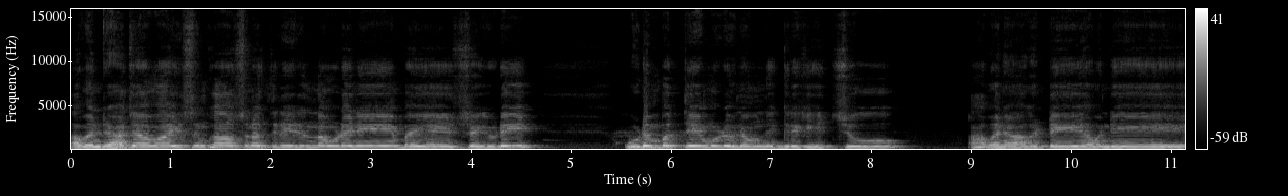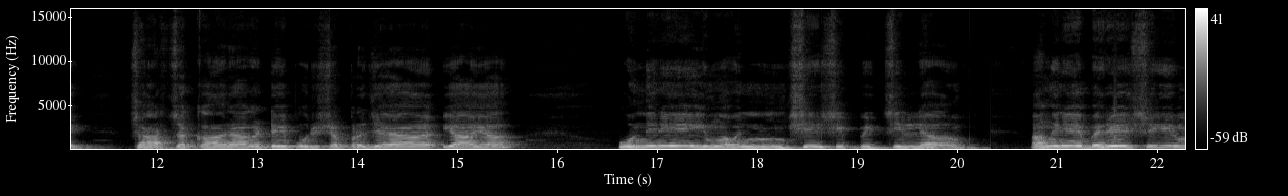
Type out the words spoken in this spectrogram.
അവൻ രാജാവായി സിംഹാസനത്തിലിരുന്ന ഉടനെ ബയേഷയുടെ കുടുംബത്തെ മുഴുവനും നിഗ്രഹിച്ചു. അവനാകട്ടെ അവന്റെ ചാർച്ചക്കാരാകട്ടെ പുരുഷ പ്രജയായ ഒന്നിനെയും അവൻ ശേഷിപ്പിച്ചില്ല. അങ്ങനെ ബരേഷയും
